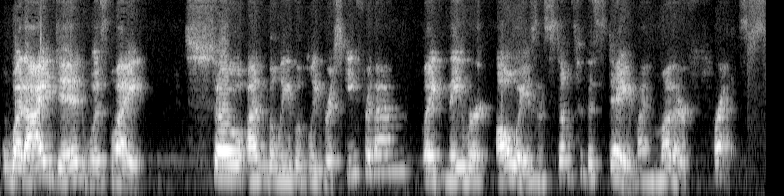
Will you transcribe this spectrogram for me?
what I did was like so unbelievably risky for them. Like they were always, and still to this day, my mother frets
